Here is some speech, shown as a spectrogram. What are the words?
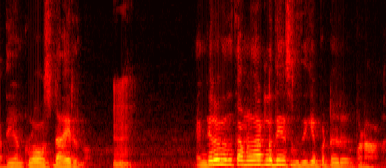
അധികം ക്ലോസ്ഡ് ആയിരുന്നു. എങ്കിലും ഇത് തമിഴ്നാട്ടിലധികം ശ്രദ്ധിക്കപ്പെട്ട ഒരു പടമാണ്.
